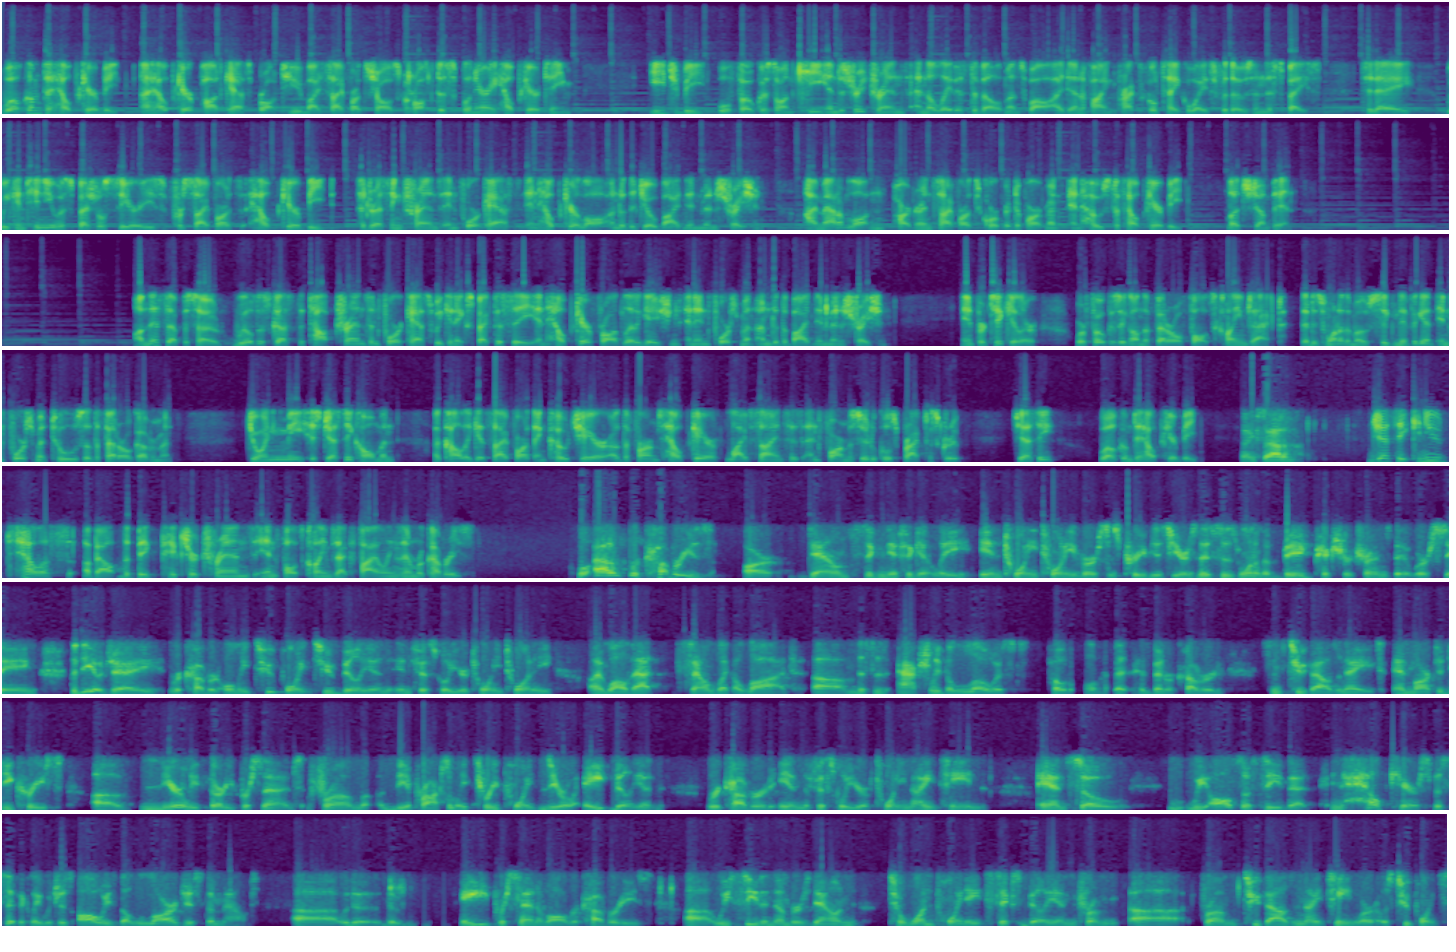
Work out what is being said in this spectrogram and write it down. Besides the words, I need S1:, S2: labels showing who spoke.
S1: Welcome to Healthcare Beat, a healthcare podcast brought to you by Seyfarth Shaw's cross disciplinary healthcare team. Each beat will focus on key industry trends and the latest developments while identifying practical takeaways for those in this space. Today, we continue a special series for Seyfarth's Healthcare Beat addressing trends and forecasts in healthcare law under the Joe Biden administration. I'm Adam Lawton, partner in Seyfarth's corporate department and host of Healthcare Beat. Let's jump in. On this episode, we'll discuss the top trends and forecasts we can expect to see in healthcare fraud litigation and enforcement under the Biden administration. In particular, we're focusing on the Federal False Claims Act, that is one of the most significant enforcement tools of the federal government. Joining me is Jesse Coleman, a colleague at Seyfarth and co chair of the firm's Healthcare, Life Sciences, and Pharmaceuticals Practice Group. Jesse, welcome to Healthcare Beat.
S2: Thanks, Adam.
S1: Jesse, can you tell us about the big picture trends in False Claims Act filings and recoveries?
S2: Well, Adam, recoveries are down significantly in 2020 versus previous years. This is one of the big picture trends that we're seeing. The DOJ recovered only 2.2 billion in fiscal year 2020, and while that sounds like a lot, um, this is actually the lowest total that has been recovered since 2008 and marked a decrease of nearly 30% from the approximately 3.08 billion recovered in the fiscal year of 2019. And so we also see that in healthcare specifically, which is always the largest amount, uh, the, the 80% of all recoveries, uh, we see the numbers down to 1.86 billion from uh, from 2019, where it was 2.6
